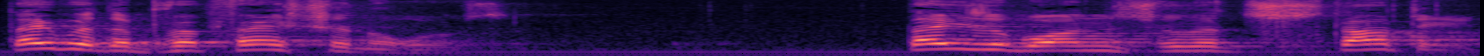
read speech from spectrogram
They were the professionals. They're the ones who had studied.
